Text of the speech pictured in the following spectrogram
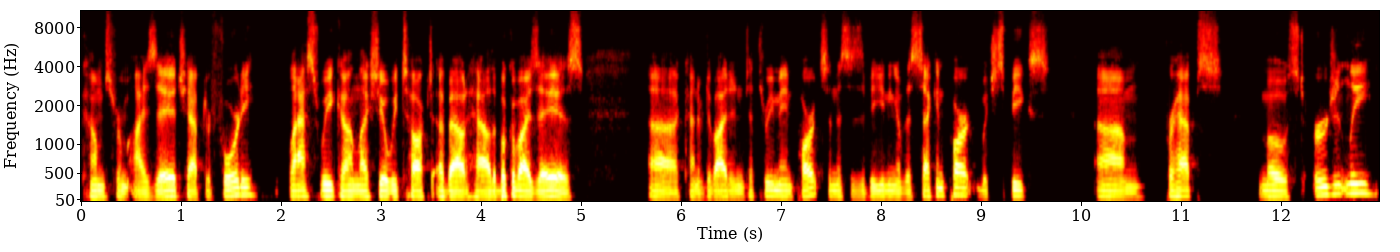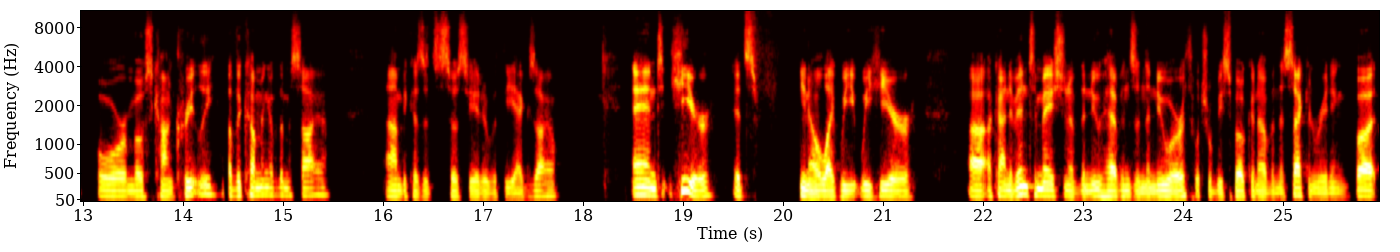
comes from Isaiah chapter 40. Last week on Lectio, we talked about how the book of Isaiah is uh, kind of divided into three main parts, and this is the beginning of the second part, which speaks um, perhaps most urgently or most concretely of the coming of the Messiah um, because it's associated with the exile. And here, it's you know like we we hear uh, a kind of intimation of the new heavens and the new earth, which will be spoken of in the second reading. But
